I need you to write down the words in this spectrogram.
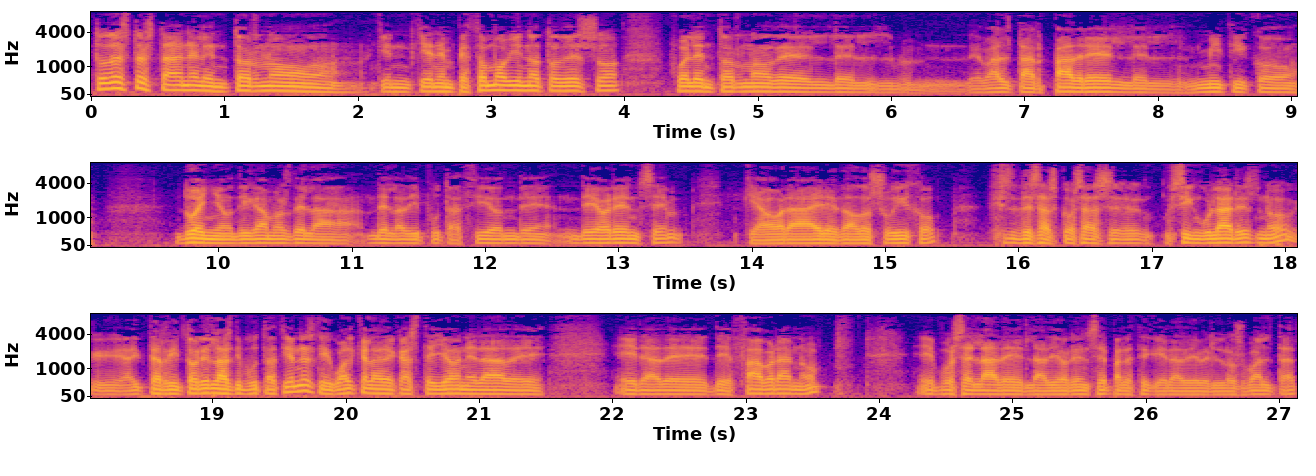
Todo esto está en el entorno, quien, empezó moviendo todo eso fue el entorno del, de Baltar Padre, el, mítico dueño, digamos, de la, de la Diputación de, de Orense, que ahora ha heredado su hijo, es de esas cosas eh, singulares, ¿no? Que hay territorios, las diputaciones, que igual que la de Castellón era de, era de, de Fabra, ¿no? Eh, pues la de, la de Orense parece que era de los Baltar.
